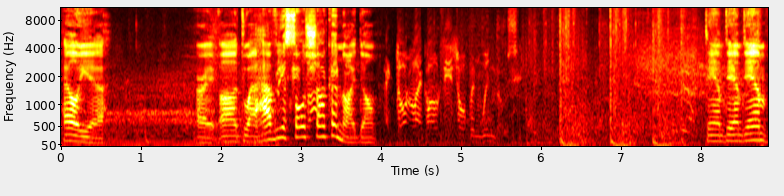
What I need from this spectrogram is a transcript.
Hell yeah. Alright, uh, do I have the assault shotgun? No, I don't. I don't like all these open windows. Damn, damn, damn.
